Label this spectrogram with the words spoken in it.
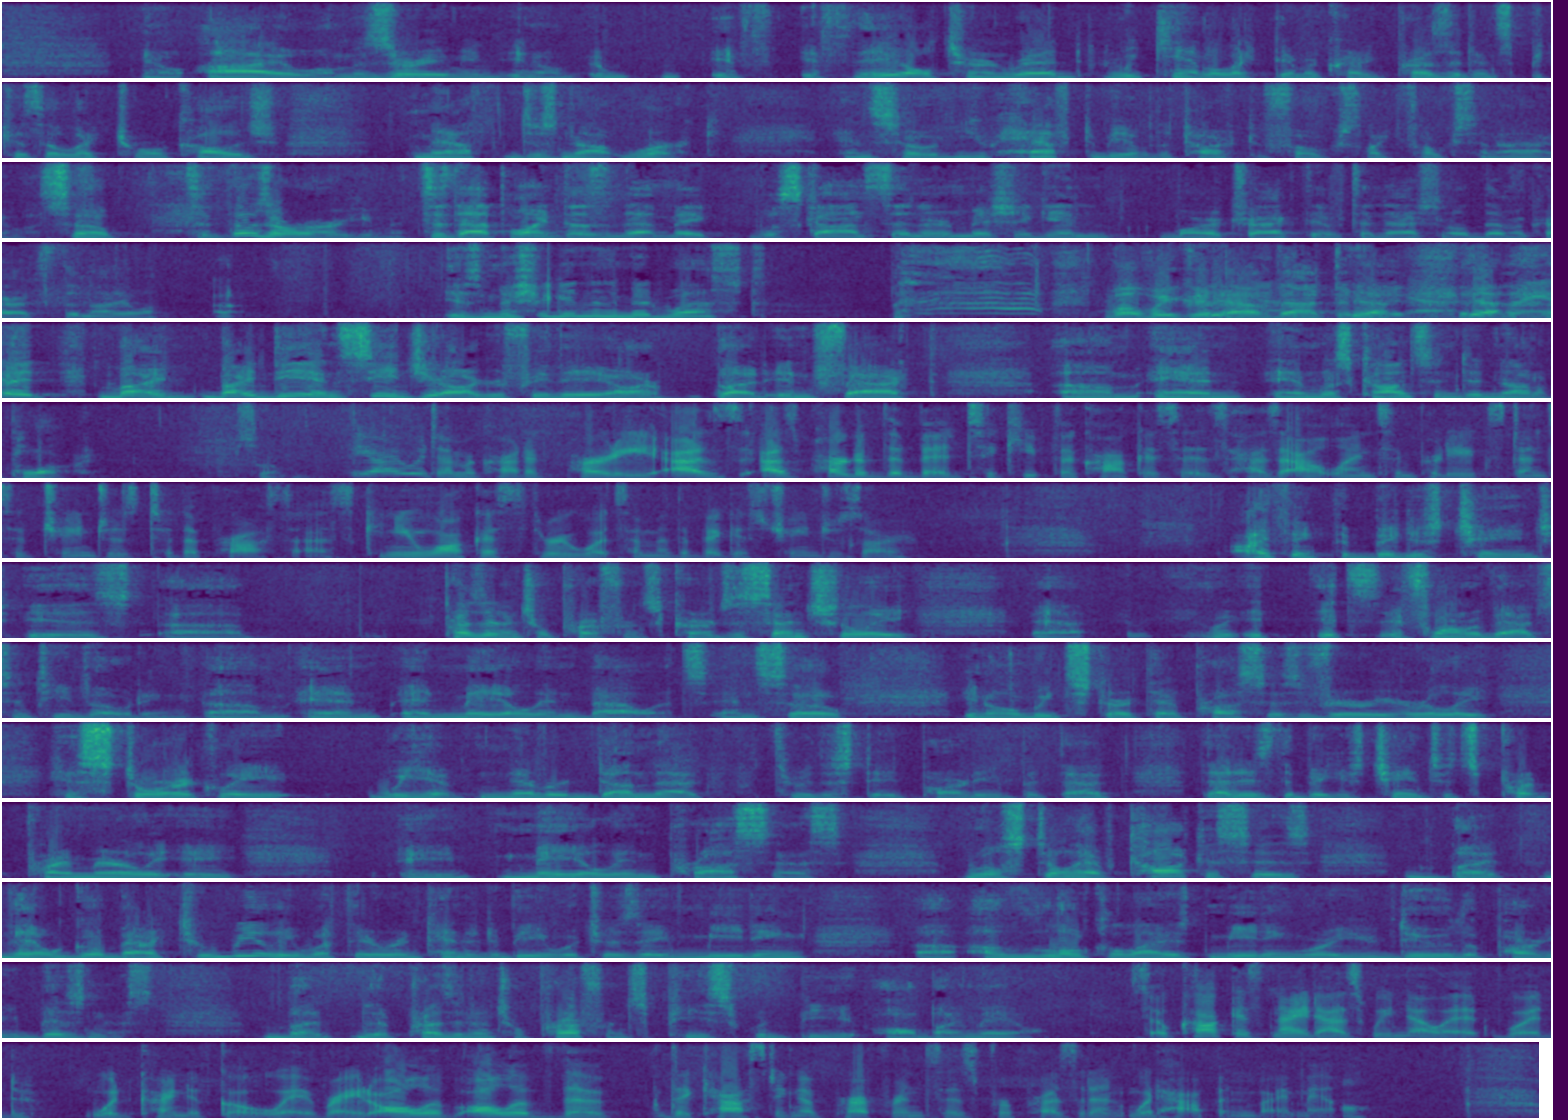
you know, Iowa, Missouri. I mean, you know, if, if they all turn red, we can't elect Democratic presidents because the Electoral College math does not work. And so you have to be able to talk to folks like folks in Iowa. So to, those are arguments. To that point, doesn't that make Wisconsin or Michigan more attractive to national Democrats than Iowa? Uh, is Michigan in the Midwest? Well, we could have that debate. Yeah, yeah. It, by, by DNC geography, they are, but in fact, um, and, and Wisconsin did not apply. So. The Iowa Democratic Party, as, as part of the bid to keep the caucuses, has outlined some pretty extensive changes to the process. Can you walk us through what some of the biggest changes are? I think the biggest change is uh, presidential preference cards. Essentially, uh, it, it's a form of absentee voting um, and, and mail in ballots. And so, you know, we'd start that process very early. Historically, we have never done that through the state party, but that, that is the biggest change. It's pr- primarily a a mail in process. We'll still have caucuses, but they'll go back to really what they were intended to be, which is a meeting, uh, a localized meeting where you do the party business. But the presidential preference piece would be all by mail. So caucus night, as we know it, would would kind of go away, right? All of all of the the casting of preferences for president would happen by mail.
